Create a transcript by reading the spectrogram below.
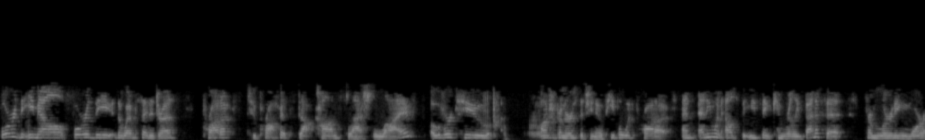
forward the email, forward the, the website address, products to profits.com slash live over to entrepreneurs that you know, people with products, and anyone else that you think can really benefit from learning more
